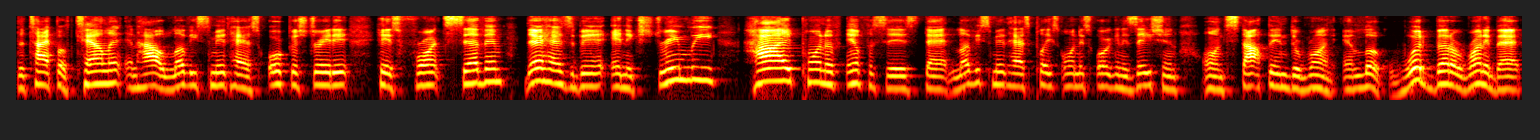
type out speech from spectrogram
the type of talent and how Lovie Smith has orchestrated his front seven, there has been an extremely high point of emphasis that Lovie Smith has placed on this organization on stopping the run. And look, what better running back,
